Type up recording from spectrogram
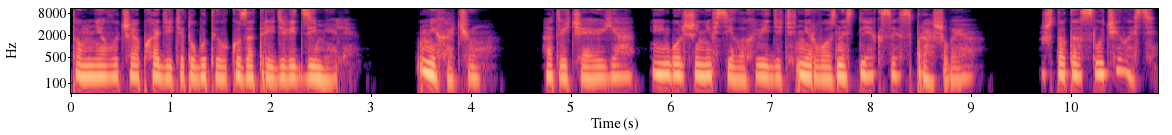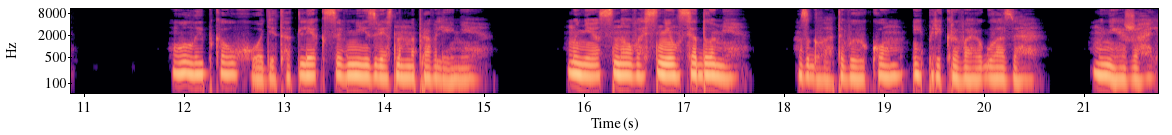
то мне лучше обходить эту бутылку за три девять земель. Не хочу». Отвечаю я и больше не в силах видеть нервозность Лексы, спрашиваю. Что-то случилось? Улыбка уходит от Лексы в неизвестном направлении. Мне снова снился Доми. Сглатываю ком и прикрываю глаза. Мне жаль.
